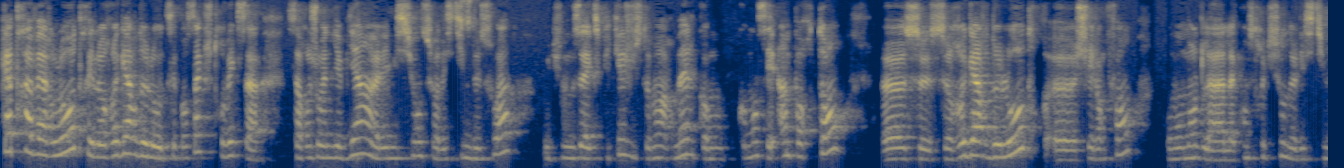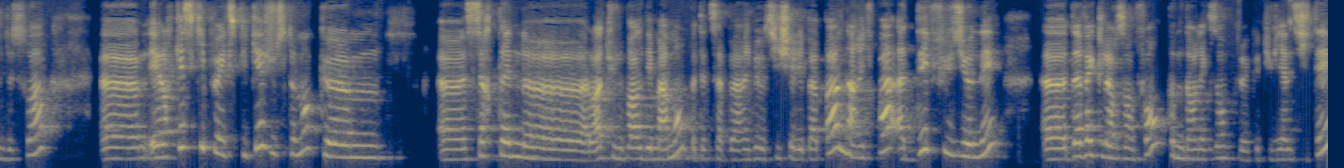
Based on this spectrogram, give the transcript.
qu'à travers l'autre et le regard de l'autre. C'est pour ça que je trouvais que ça, ça rejoignait bien euh, l'émission sur l'estime de soi, où tu nous as expliqué justement, Armel, comment, c'est important ce, regard de l'autre chez l'enfant au moment de la construction de l'estime de soi. Euh, et alors, qu'est-ce qui peut expliquer justement que euh, certaines, euh, alors là tu nous parles des mamans, peut-être ça peut arriver aussi chez les papas, n'arrivent pas à défusionner d'avec leurs enfants, comme dans l'exemple que tu viens de citer,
